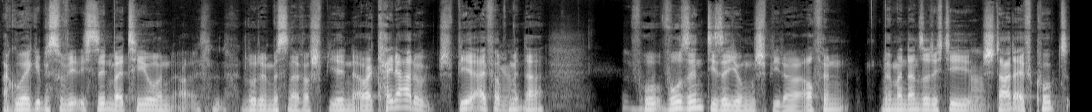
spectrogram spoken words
Agu ergibt nicht so wirklich Sinn, weil Theo und äh, Ludde müssen einfach spielen. Aber keine Ahnung, spiel einfach ja. mit einer. Wo, wo sind diese jungen Spieler? Auch wenn, wenn man dann so durch die ja. Startelf guckt,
